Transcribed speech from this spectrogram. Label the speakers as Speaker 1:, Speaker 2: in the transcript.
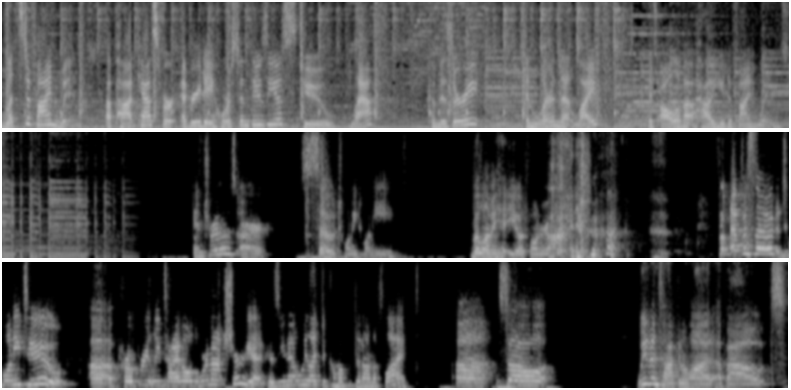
Speaker 1: Let's Define Win, a podcast for everyday horse enthusiasts to laugh, commiserate, and learn that life is all about how you define wins. Intros are so 2020, but let me hit you with one real quick. so, episode 22, uh, appropriately titled We're Not Sure Yet, because you know we like to come up with it on the fly. Uh, so, we've been talking a lot about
